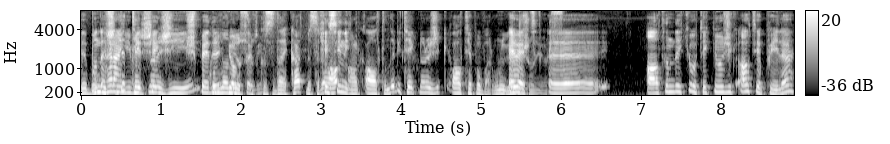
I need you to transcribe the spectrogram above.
Ve bunun Bunda herhangi bir şey, şüphede yok tabii. Kızılay kart mesela Kesinlikle. al- altında bir teknolojik altyapı var. Onu görmüş Evet, oluyoruz. e, altındaki o teknolojik altyapıyla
